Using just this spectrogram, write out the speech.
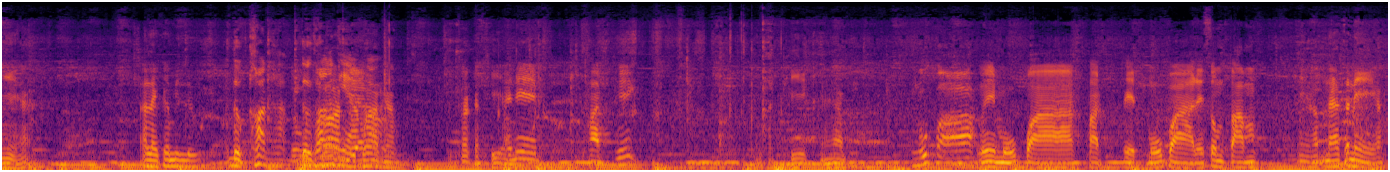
นี่ฮะ อะไรก็ไม่รู้ดุกทอดครับดุกทอดกระเทียมทอดครับทอดกระเทียมอันนี้ผัดพริกผัดพริกนะครับหมูป่านี่หมูป่าผัดเผ็ดหมูป่าในส้มตนี่ครับน้าเสน่ห์ครับ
